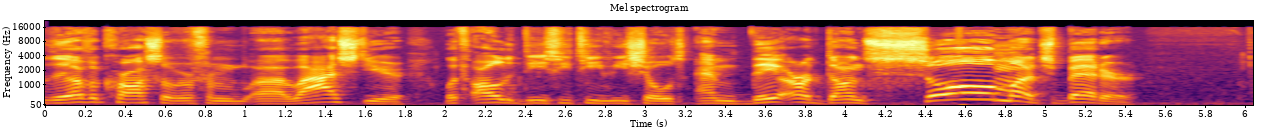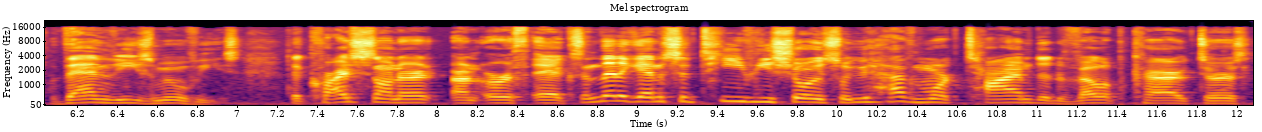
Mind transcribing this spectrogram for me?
the other crossover from uh, last year with all the DC TV shows, and they are done so much better than these movies. The Crisis on Earth, on Earth X, and then again, it's a TV show, so you have more time to develop characters,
